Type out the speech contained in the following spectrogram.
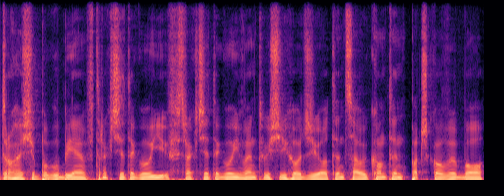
trochę się pogubiłem w trakcie tego, w trakcie tego eventu, jeśli chodzi o ten cały content paczkowy, bo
